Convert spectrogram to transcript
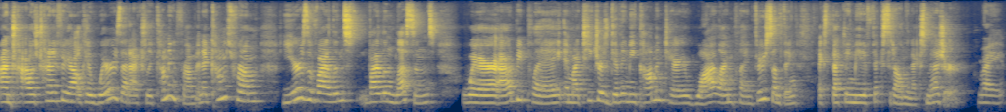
I'm try- I was trying to figure out, okay, where is that actually coming from? And it comes from years of violin, violin lessons where I would be playing and my teacher is giving me commentary while I'm playing through something, expecting me to fix it on the next measure. Right.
